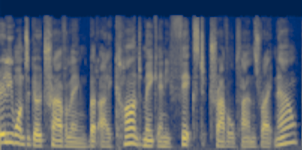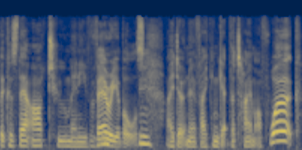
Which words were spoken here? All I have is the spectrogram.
really want to go traveling, but I can't make any fixed travel plans right now because there are too many variables. Mm. I don't know if I can get the time off work,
